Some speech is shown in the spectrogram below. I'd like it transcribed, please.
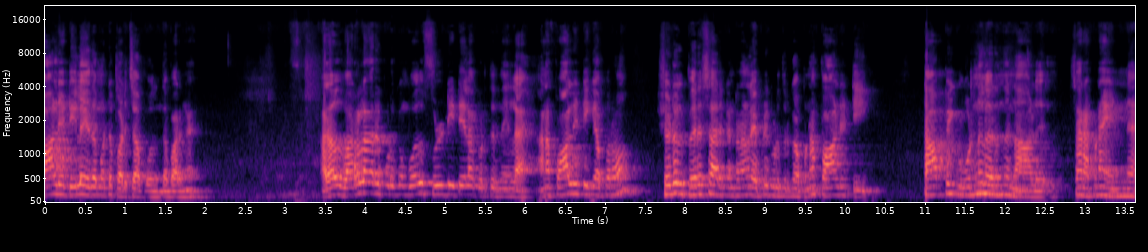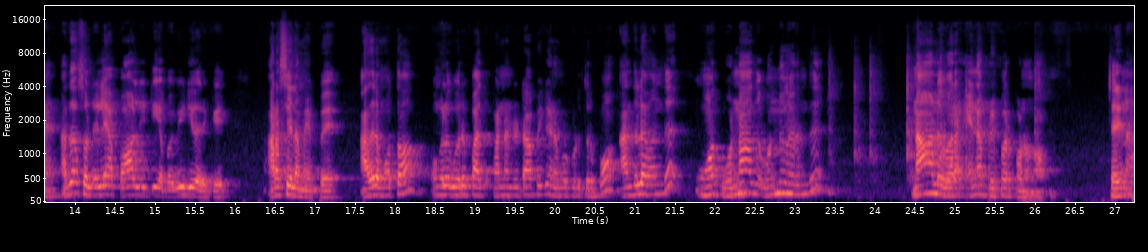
பாலிட்டியில் இதை மட்டும் படித்தா போதும். இந்த பாருங்கள் அதாவது வரலாறு கொடுக்கும்போது ஃபுல் டீட்டெயிலாக கொடுத்துருந்தீங்களே ஆனால் பாலிட்டிக்கு அப்புறம் ஷெடியூல் பெருசாக இருக்குன்றனால எப்படி கொடுத்துருக்கோம் அப்படின்னா பாலிட்டி டாபிக் ஒன்றுலேருந்து நாலு. சார் அப்படின்னா என்ன? அதான் சொல்கிறேன் இல்லையா பாலிட்டி அப்போ வீடியோ இருக்குது அரசியலமைப்பு. அதில் மொத்தம் உங்களுக்கு ஒரு பத் பன்னெண்டு டாப்பிக்கு நம்ம கொடுத்துருப்போம். அதில் வந்து ஒன்றாவது ஒன்றுலேருந்து நாலு வரை என்ன ப்ரிப்பேர் பண்ணணும்? சரிங்களா?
